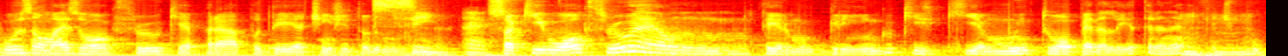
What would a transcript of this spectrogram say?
usam mais o walkthrough, que é pra poder atingir todo mundo. Sim, é. Só que o walkthrough é um termo gringo que, que é muito ao pé da letra, né? Que é Uhum. tipo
